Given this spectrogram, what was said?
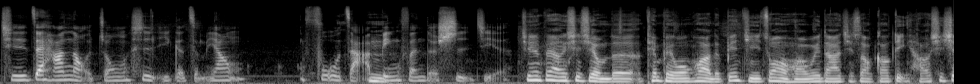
其实在他脑中是一个怎么样复杂缤纷的世界。今天非常谢谢我们的天培文化的编辑庄晓华为大家介绍高地，好，谢谢。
